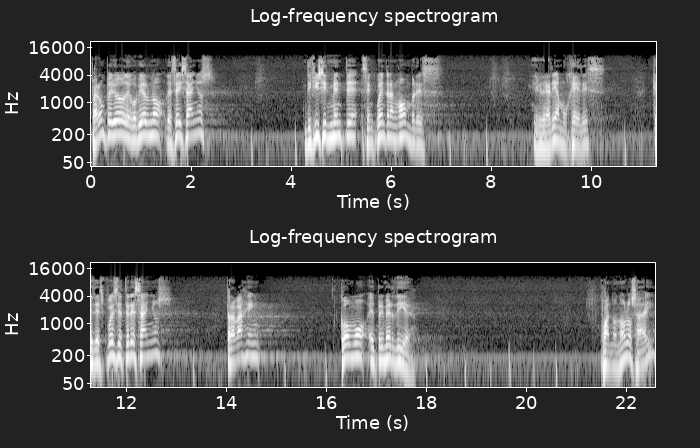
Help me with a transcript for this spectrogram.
Para un periodo de gobierno de seis años, difícilmente se encuentran hombres, y agregaría mujeres, que después de tres años trabajen como el primer día. Cuando no los hay,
